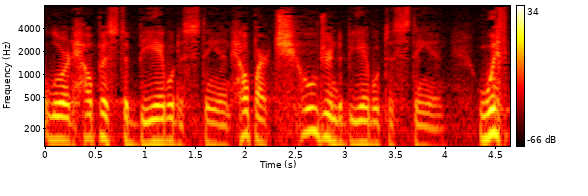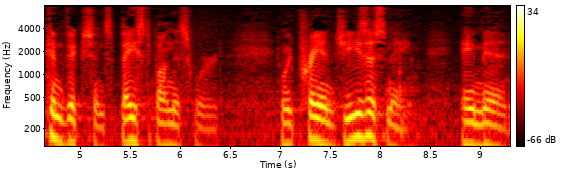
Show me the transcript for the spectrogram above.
Lord, help us to be able to stand. Help our children to be able to stand with convictions based upon this word. And we pray in Jesus' name, amen.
